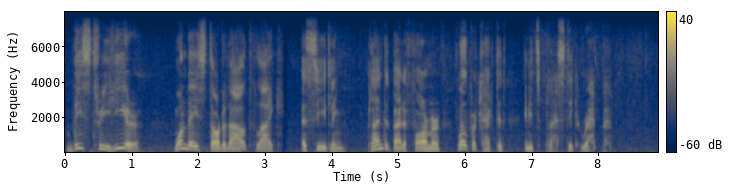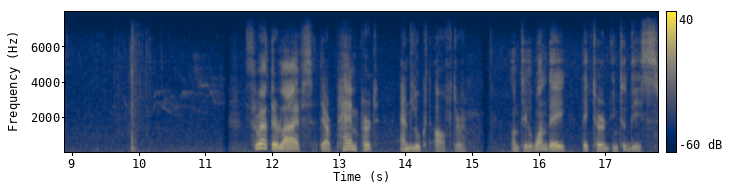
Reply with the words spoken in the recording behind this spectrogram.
this tree here one day started out like a seedling, planted by the farmer, well protected in its plastic wrap. Throughout their lives, they are pampered and looked after, until one day they turn into this.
